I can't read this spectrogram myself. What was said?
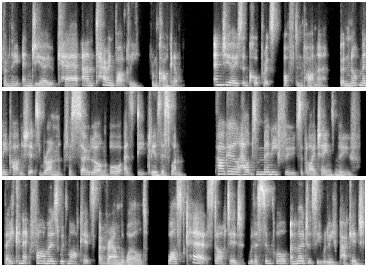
from the NGO CARE and Taryn Barclay from Cargill. NGOs and corporates often partner, but not many partnerships run for so long or as deeply as this one. Cargill helps many food supply chains move. They connect farmers with markets around the world, whilst CARE started with a simple emergency relief package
